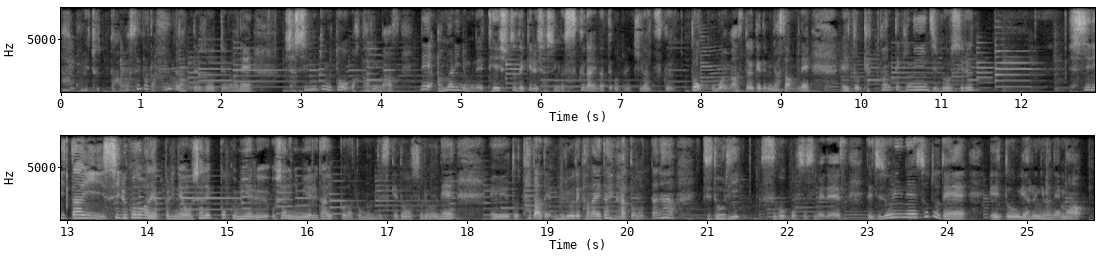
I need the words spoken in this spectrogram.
あ、これちょっと合わせ方古くなってるぞっていうのがね、写真に撮ると分かります。で、あまりにもね、提出できる写真が少ないなってことに気がつくと思います。というわけで皆さんもね、えっと、客観的に自分を知る知りたい、知ることがね、やっぱりね、おしゃれっぽく見える、おしゃれに見える第一歩だと思うんですけど、それをね、えっ、ー、と、ただで、無料で叶えたいなと思ったら、自撮り、すごくおすすめです。で、自撮りね、外で、えっ、ー、と、やるにはね、まあ、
